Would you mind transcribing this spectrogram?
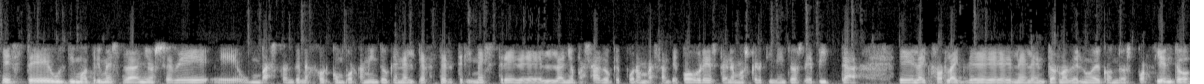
Este último trimestre del año se ve eh, un bastante mejor comportamiento que en el tercer trimestre del año pasado, que fueron bastante pobres. Tenemos crecimientos de PITA, eh, like for like, en el entorno del 9,2%.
